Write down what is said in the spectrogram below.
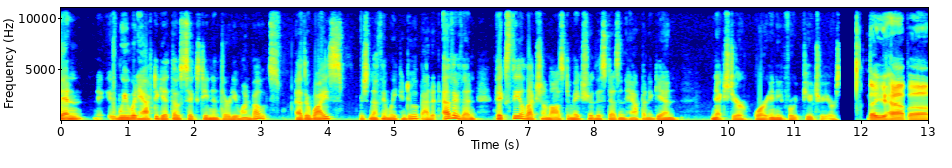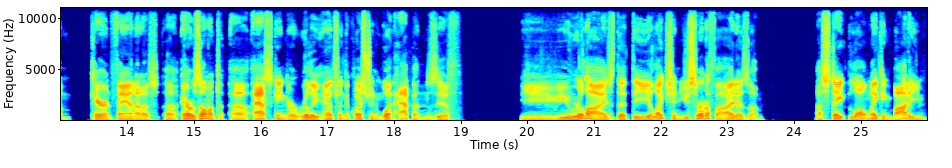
then we would have to get those 16 and 31 votes. Otherwise, there's nothing we can do about it other than fix the election laws to make sure this doesn't happen again next year or any future years. There you have um, Karen Fann out of uh, Arizona t- uh, asking or really answering the question what happens if you, you realize that the election you certified as a, a state lawmaking body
